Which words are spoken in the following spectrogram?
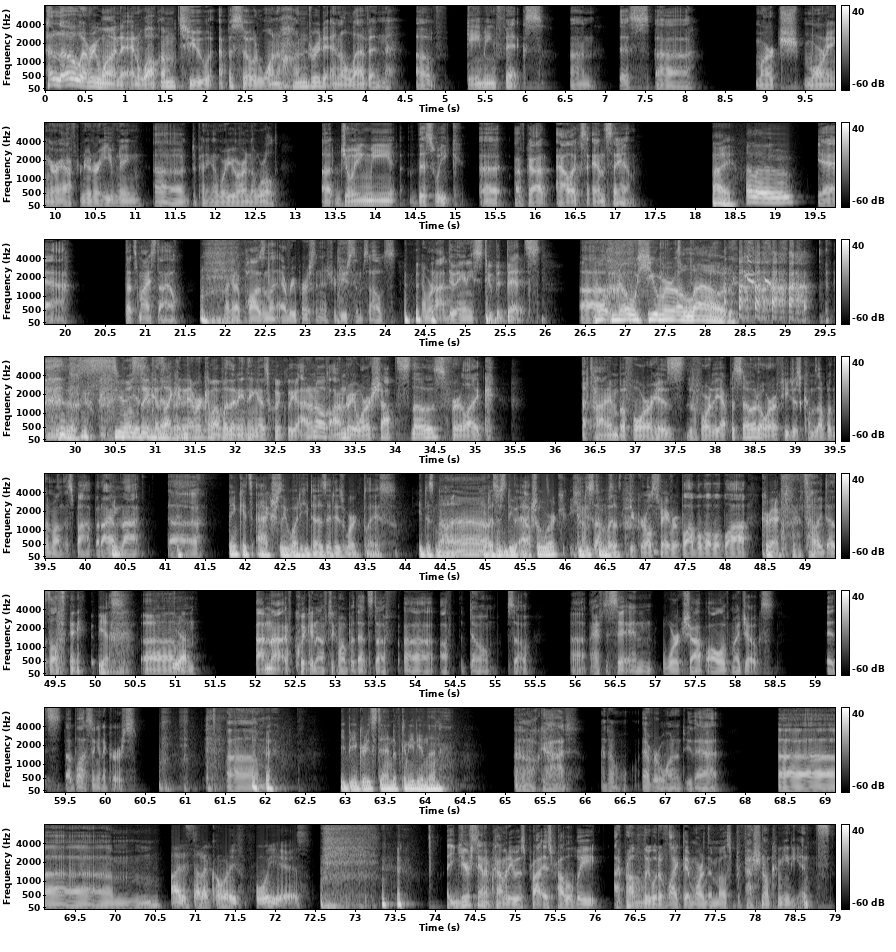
Hello, everyone, and welcome to episode 111 of Gaming Fyx on this uh, March morning or afternoon or evening, uh, depending on where you are in the world. Uh, joining me this week, uh, I've got Alex and Sam. Hi. Hello. Yeah, that's my style. I'm not going to pause and let every person introduce themselves, and we're not doing any stupid bits. Uh, No, no humor allowed. This is a serious Mostly because I endeavor. could never come up with anything as quickly. I don't know if Andre workshops those for like a time before his before the episode, or if he just comes up with them on the spot. But I am think- not. Uh, think it's actually what he does at his workplace. He does not. Oh, he doesn't do actual work. He comes just up comes with up. your girl's favorite, blah blah blah blah blah. Correct. That's all he does all day. Yes. Um, Yeah. I'm not quick enough to come up with that stuff uh, off the dome, so uh, I have to sit and workshop all of my jokes. It's a blessing and a curse. Um, You'd be a great stand-up comedian then. Oh God, I don't ever want to do that. Um, I did stand up comedy for four years. your stand-up comedy was pro- is probably I probably would have liked it more than most professional comedians,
